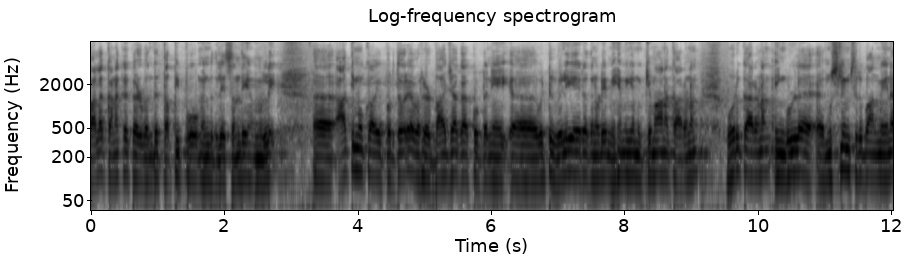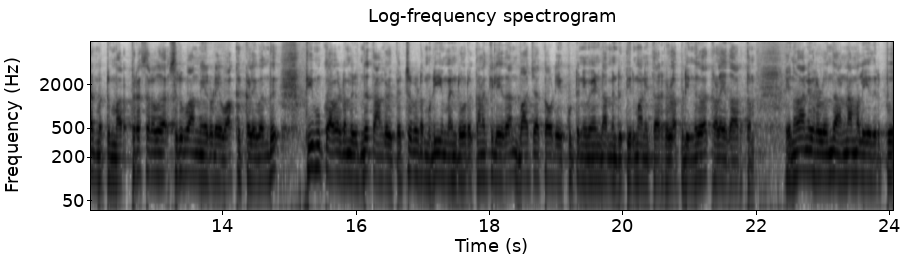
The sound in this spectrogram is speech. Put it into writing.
பல கணக்குகள் வந்து தப்பிப்போம் என்பதிலே சந்தேகமில்லை. அதிமுகவை பொறுத்தவரை அவர்கள் பாஜக கூட்டணியை விட்டு வெளியேறதனுடைய மிக மிக முக்கியமான காரணம் ஒரு காரணம் இங்குள்ள முஸ்லீம் சிறுபான்மையினர் மற்றும் பிற சிறுபான்மையருடைய சிறுபான்மையினருடைய வாக்குகளை வந்து திமுகவிடமிருந்து தாங்கள் பெற்றுவிட முடியும் என்ற ஒரு கணக்கிலே தான் பாஜகவுடைய கூட்டணி வேண்டாம் என்று தீர்மானித்தார்கள் அப்படிங்கிறத கலையதார்த்தம். என்னதான் இவர்கள் வந்து அண்ணாமலை எதிர்ப்பு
